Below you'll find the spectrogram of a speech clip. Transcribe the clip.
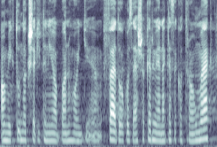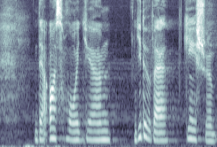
amik tudnak segíteni abban, hogy feldolgozásra kerüljenek ezek a traumák, de az, hogy um, egy idővel később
